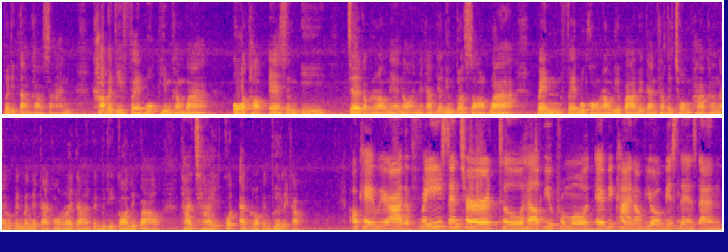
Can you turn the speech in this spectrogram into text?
เพื่อติดตามข่าวสาร เข้าไปที่ Facebook พิมพ์คำว่า o t o p SME เจอกับเราแน่นอนนะครับ อย่าลืมตรวจสอบว่าเป็น Facebook ของเราหรือเปล่า โดยการเข้าไปชมภาพข้างในว่าเป็นบรรยากาศของรายการเป็นพิธีกรหรือเปล่า ถ้าใช่กดแอดเราเป็นเพื่อนเลยครับ Okay, we are the free center to help you promote every kind of your business. And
